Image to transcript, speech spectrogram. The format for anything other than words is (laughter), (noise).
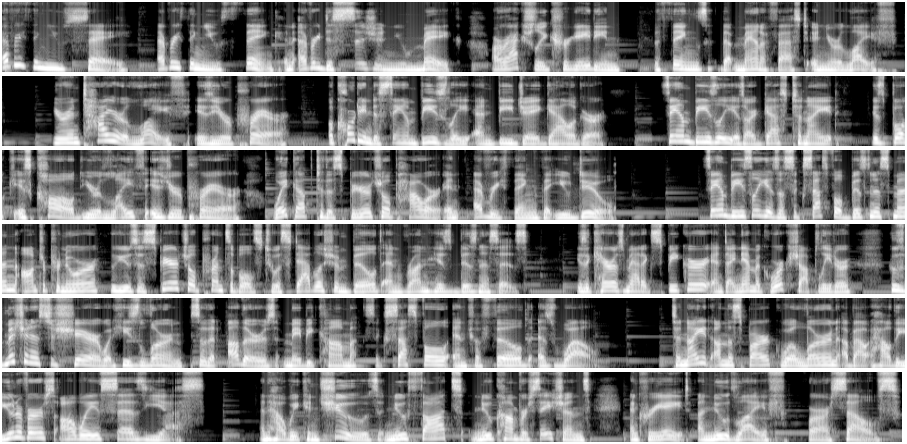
Everything you say, everything you think, and every decision you make are actually creating the things that manifest in your life. Your entire life is your prayer, according to Sam Beasley and BJ Gallagher. Sam Beasley is our guest tonight. His book is called Your Life is Your Prayer Wake Up to the Spiritual Power in Everything That You Do. Sam Beasley is a successful businessman, entrepreneur who uses spiritual principles to establish and build and run his businesses. He's a charismatic speaker and dynamic workshop leader whose mission is to share what he's learned so that others may become successful and fulfilled as well. Tonight on The Spark, we'll learn about how the universe always says yes and how we can choose new thoughts, new conversations, and create a new life for ourselves.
